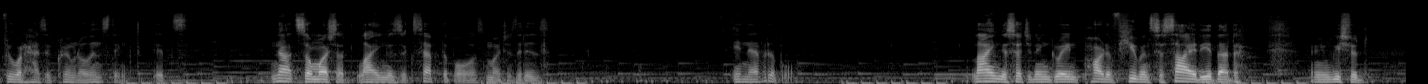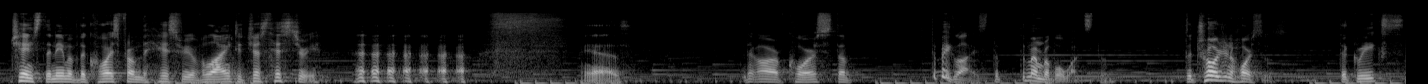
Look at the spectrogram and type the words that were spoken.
everyone has a criminal instinct. It's not so much that lying is acceptable as much as it is inevitable. Lying is such an ingrained part of human society that, I mean, we should change the name of the course from the history of lying to just history. yes. There are, of course, the, the big lies, the, the memorable ones, the, the Trojan horses. The Greeks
